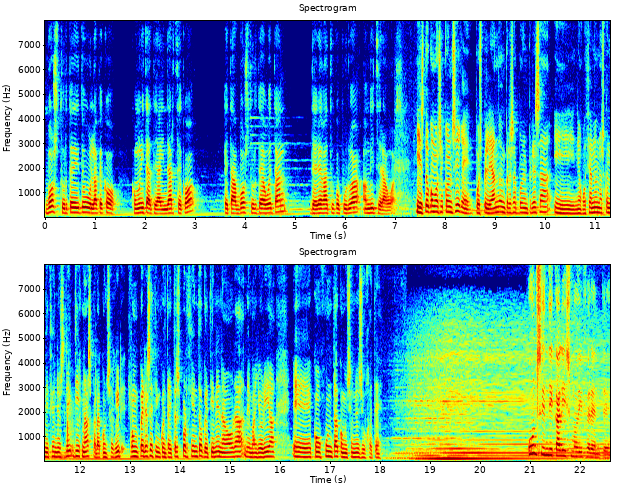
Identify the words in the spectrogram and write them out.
bost urte ditugu lapeko komunitatea indartzeko eta bost urte hauetan delegatu kopurua handitzera goaz. ¿Y esto cómo se consigue? Pues peleando empresa por empresa y negociando unas condiciones dignas para conseguir romper ese 53% que tienen ahora de mayoría eh, conjunta comisiones y UGT. Un sindicalismo diferente.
